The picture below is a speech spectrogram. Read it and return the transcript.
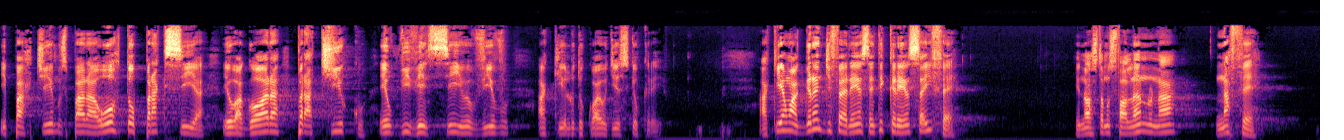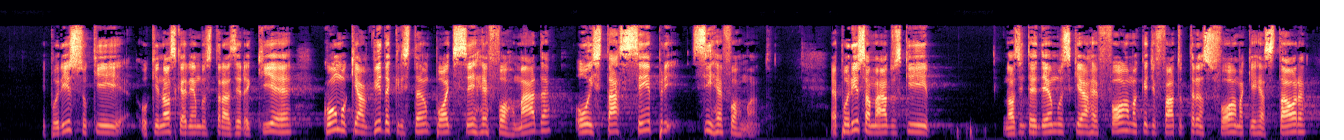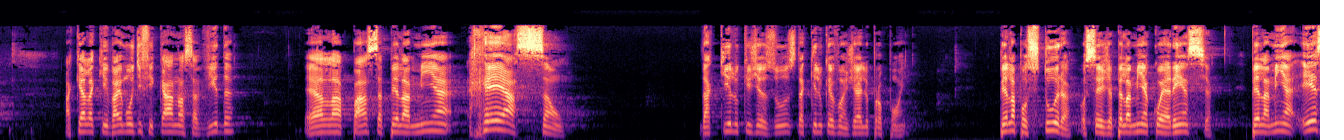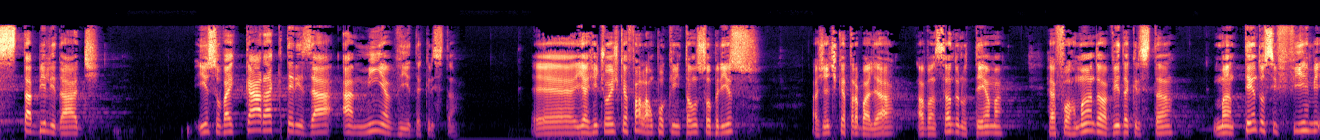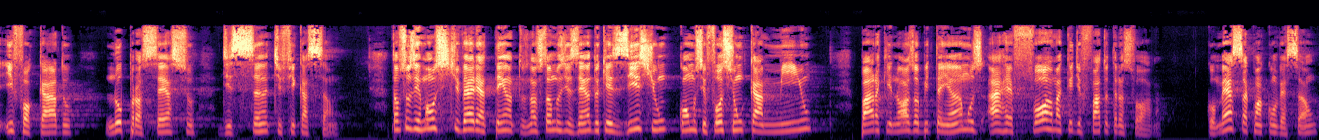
E partirmos para a ortopraxia. Eu agora pratico, eu vivencio, eu vivo aquilo do qual eu disse que eu creio. Aqui é uma grande diferença entre crença e fé. E nós estamos falando na, na fé. E por isso que o que nós queremos trazer aqui é como que a vida cristã pode ser reformada ou está sempre se reformando. É por isso, amados, que nós entendemos que a reforma que de fato transforma, que restaura, aquela que vai modificar a nossa vida, ela passa pela minha reação daquilo que Jesus, daquilo que o Evangelho propõe. Pela postura, ou seja, pela minha coerência, pela minha estabilidade, isso vai caracterizar a minha vida cristã. É, e a gente hoje quer falar um pouquinho então sobre isso. A gente quer trabalhar avançando no tema, reformando a vida cristã mantendo-se firme e focado no processo de santificação. Então, se os irmãos estiverem atentos, nós estamos dizendo que existe um, como se fosse um caminho para que nós obtenhamos a reforma que de fato transforma. Começa com a conversão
